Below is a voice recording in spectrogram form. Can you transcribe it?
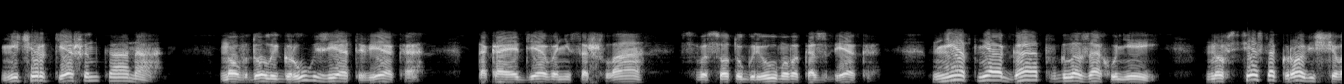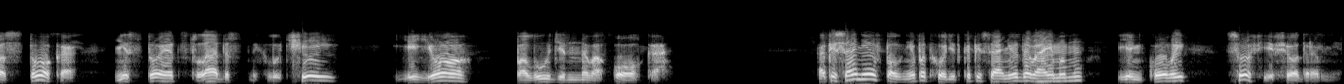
не Черкешенка она, но вдолы Грузии от века такая дева не сошла с высот угрюмого Казбека. Нет, не агат в глазах у ней, но все сокровища Востока не стоят сладостных лучей ее полуденного ока. Описание вполне подходит к описанию, даваемому Яньковой Софье Федоровне.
